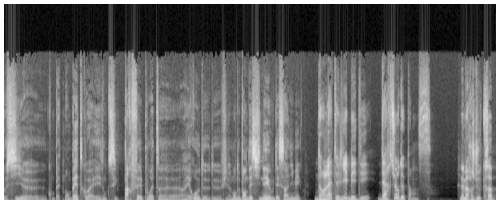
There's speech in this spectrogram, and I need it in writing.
aussi euh, complètement bête, quoi. Et donc c'est parfait pour être euh, un héros de, finalement de bande dessinée ou dessin animé. Dans l'atelier BD d'Arthur de Pince. La marche de crabe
